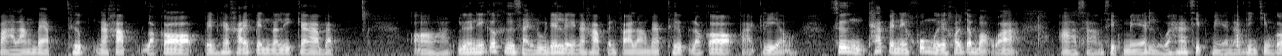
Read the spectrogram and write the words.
ฝาหลังแบบทึบนะครับ แล้วก็เป็นคล้ายๆ เป็นนาฬิกาแบบเรือนนี้ก็คือใส่รูได้เลยนะครับ เป็นฝาหลังแบบทึบแล้วก็ฝาเกลียว ซึ่งถ้าเป็นในคู่มือเขาจะบอกว่าา30 เมตร หรือว่า 50 เมตรนะครับ จริงๆ ก็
